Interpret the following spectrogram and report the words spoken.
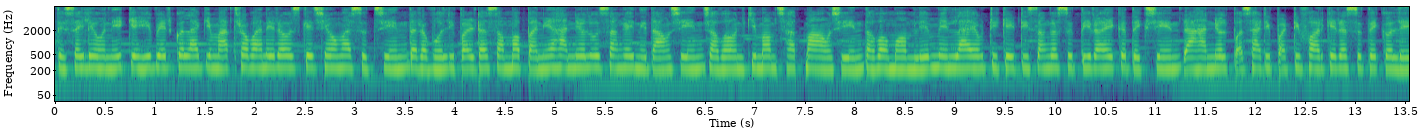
त्यसैले उनी केही बेरको लागि मात्र भनेर उसकै छेउमा सुत्छिन् तर भोलिपल्टसम्म पनि हान्युल उसँगै निधाउँछिन्। जब उनकी मम छतमा आउँछिन् तब ममले मिनलाई एउटी केटीसँग सुतिरहेको देख्छिन् र हान्युल पछाडिपट्टि फर्केर सुतेकोले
